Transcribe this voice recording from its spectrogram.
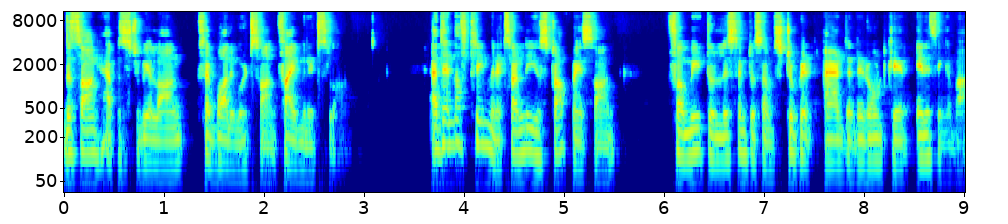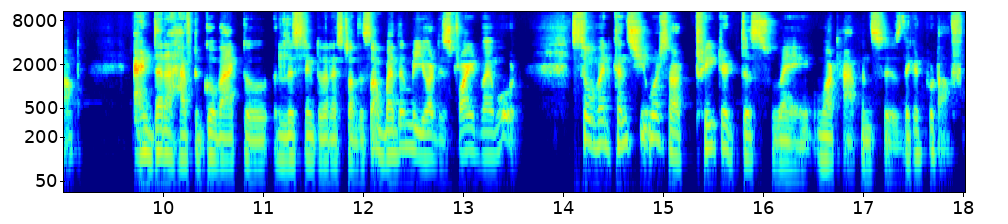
the song happens to be a long, say, Bollywood song, five minutes long. At the end of three minutes, suddenly you stop my song for me to listen to some stupid ad that I don't care anything about and then I have to go back to listening to the rest of the song. By then, you are destroyed by mood. So when consumers are treated this way, what happens is they get put off.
